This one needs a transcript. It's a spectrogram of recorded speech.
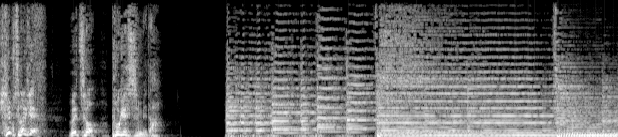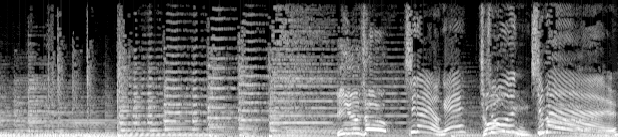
힘차게 외쳐 보겠습니다. 이윤석 신하영의 좋은 주말!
